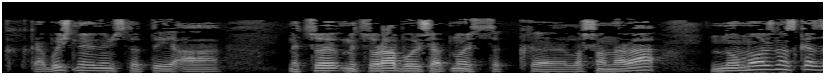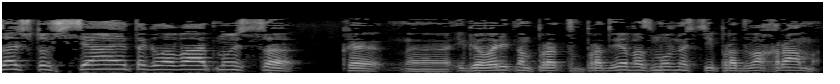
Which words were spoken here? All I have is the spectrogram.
к обычным видам чистоты, а Мецура больше относится к Лашонара. Но можно сказать, что вся эта глава относится к, э, и говорит нам про, про две возможности и про два храма.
